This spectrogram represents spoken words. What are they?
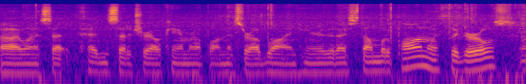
Uh, I want to set head and set a trail camera up on this rub line here that I stumbled upon with the girls. So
